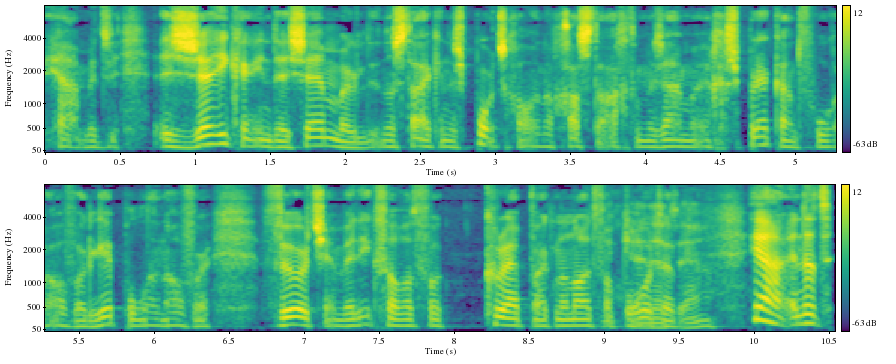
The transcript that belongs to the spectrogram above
ja, met, zeker in december, dan sta ik in de sportschool en dan gasten achter me zijn we een gesprek aan het voeren over Ripple en over Verge en weet ik veel wat voor crap waar ik nog nooit van Ik gehoord het, heb. ja. Ja, en dat,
